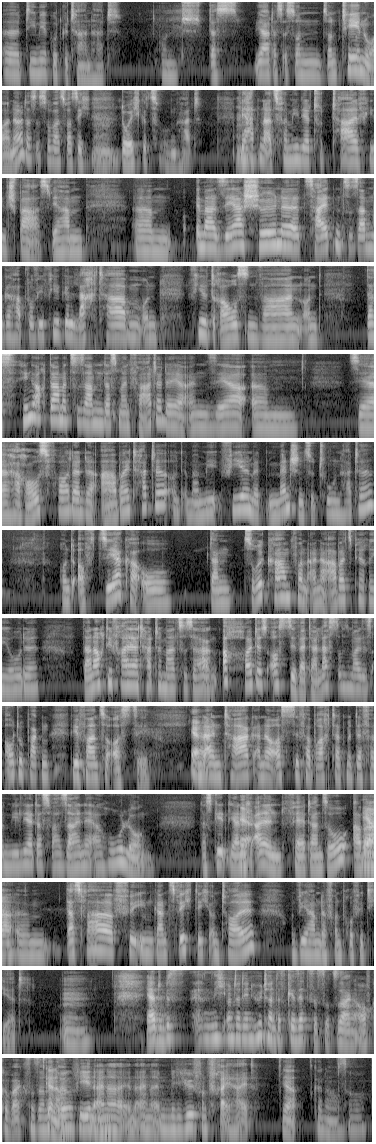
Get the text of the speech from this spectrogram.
äh, die mir gut getan hat. Und das, ja, das ist so ein, so ein Tenor, ne? Das ist sowas, was sich mm. durchgezogen hat. Wir hatten als Familie total viel Spaß. Wir haben ähm, immer sehr schöne Zeiten zusammen gehabt, wo wir viel gelacht haben und viel draußen waren und das hing auch damit zusammen, dass mein Vater, der ja eine sehr, ähm, sehr herausfordernde Arbeit hatte und immer viel mit Menschen zu tun hatte und oft sehr K.O. dann zurückkam von einer Arbeitsperiode, dann auch die Freiheit hatte, mal zu sagen, ach, heute ist Ostseewetter, lasst uns mal das Auto packen, wir fahren zur Ostsee. Ja. Und einen Tag an der Ostsee verbracht hat mit der Familie, das war seine Erholung. Das geht ja nicht ja. allen Vätern so, aber ja. ähm, das war für ihn ganz wichtig und toll und wir haben davon profitiert. Mhm. Ja, du bist nicht unter den Hütern des Gesetzes sozusagen aufgewachsen, sondern genau. irgendwie in, mhm. einer, in einem Milieu von Freiheit. Ja, genau. So.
